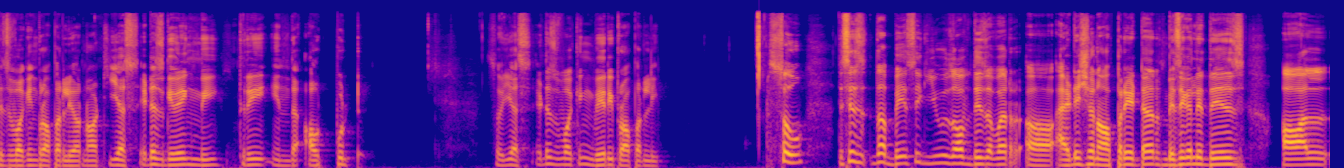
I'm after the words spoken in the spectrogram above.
is working properly or not. Yes it is giving me 3 in the output. So yes it is working very properly. So this is the basic use of this our uh, addition operator. Basically this all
